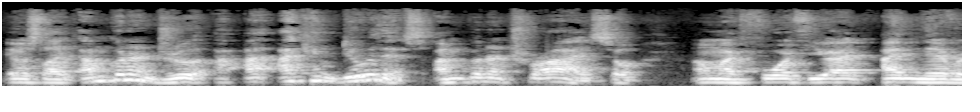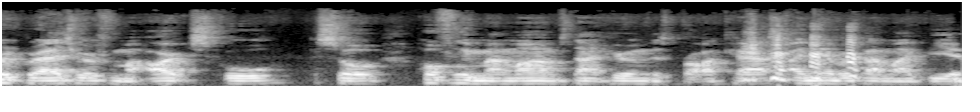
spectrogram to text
it was like, I'm going to do it. I, I, can do this. I'm going to try. So on my fourth year, I, I never graduated from my art school. So hopefully my mom's not hearing this broadcast. I never got my BFA.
